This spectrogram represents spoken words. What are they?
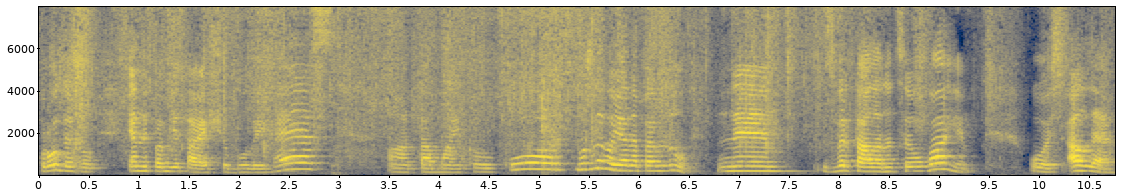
продажу, я не пам'ятаю, що були ГЕС, там Майкл Корс. Можливо, я, напевно, ну, не звертала на це уваги. Ось, але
